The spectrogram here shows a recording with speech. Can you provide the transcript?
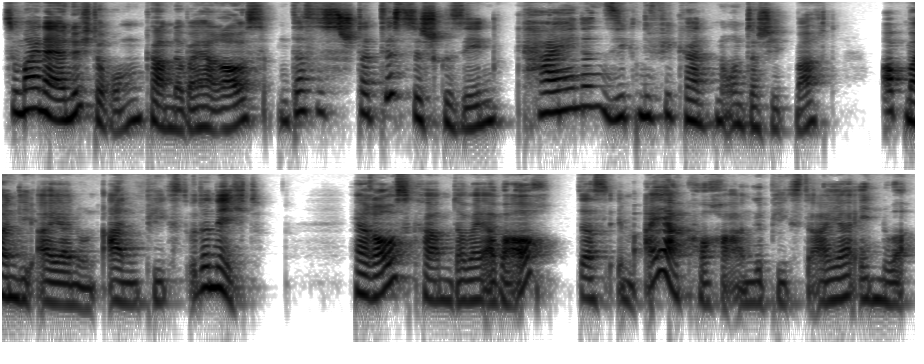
Zu meiner Ernüchterung kam dabei heraus, dass es statistisch gesehen keinen signifikanten Unterschied macht, ob man die Eier nun anpiekst oder nicht. Heraus kam dabei aber auch, dass im Eierkocher angepiekste Eier in nur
